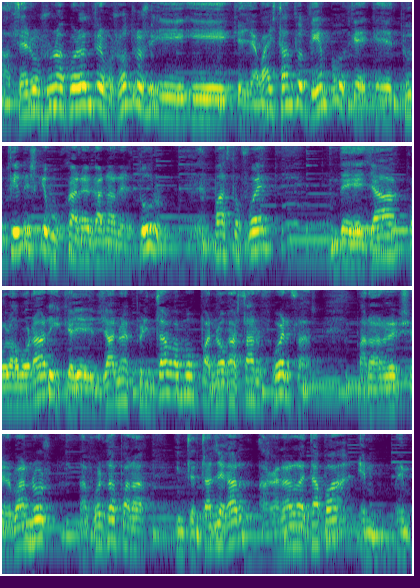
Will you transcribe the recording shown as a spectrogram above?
haceros un acuerdo entre vosotros y, y que lleváis tanto tiempo que, que, tú tienes que buscar el ganar el tour. El pacto fue de ya colaborar y que ya no sprintábamos para no gastar fuerzas, para reservarnos las fuerzas para intentar llegar a ganar la etapa en, en.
